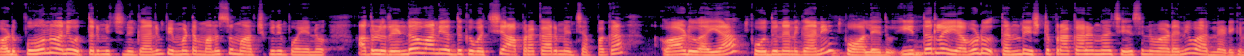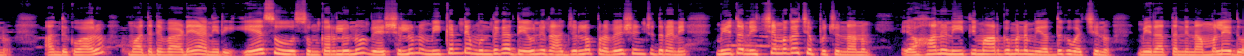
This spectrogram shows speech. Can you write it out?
వాడు పోను అని ఉత్తరమిచ్చిన కానీ పిమ్మట మనసు మార్చుకుని పోయాను. అతడు రెండో వాని వద్దకు వచ్చి ఆ ప్రకారమే చెప్పగా వాడు అయ్యా పోదునని గాని పోలేదు. ఈ ఇద్దరిలో ఎవడు తండ్రి ఇష్ట ప్రకారంగా చేసిన వాడని వారిని అడిగను. అందుకు వారు మొదటివాడే అనిరి. యేసు సుంకరులను వేష్యులను మీకంటే ముందుగా దేవుని రాజ్యంలో ప్రవేశించుదురని మీతో నిత్యముగా చెప్పుచున్నాను. యోహాను నీతి మార్గమున మీ వద్దకు వచ్చిను. మీరు అతన్ని నమ్మలేదు.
